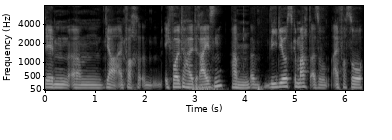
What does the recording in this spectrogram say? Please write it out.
dem, ähm, ja, einfach, äh, ich wollte halt reisen, habe äh, Videos gemacht, also einfach so,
